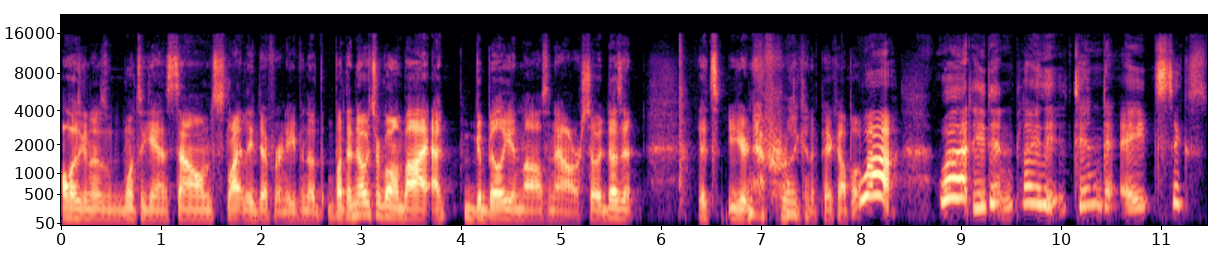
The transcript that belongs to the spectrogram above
always going to once again sound slightly different even though but the notes are going by a gabillion miles an hour so it doesn't it's you're never really going to pick up wow what? He didn't play the 10 to 8 6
